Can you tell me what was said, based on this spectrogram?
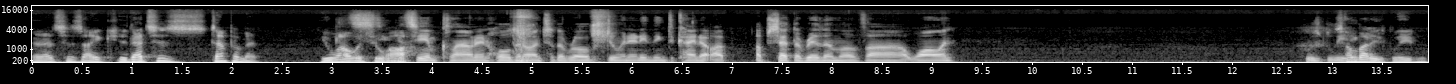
And that's his like That's his temperament. You are what you you are. can see him clowning, holding on to the ropes, doing anything to kind of up, upset the rhythm of uh, Wallin. Who's bleeding? Somebody's bleeding.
